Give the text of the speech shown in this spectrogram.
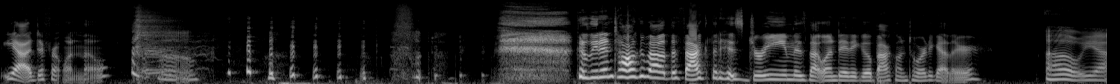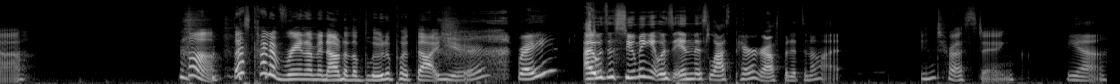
Yeah, a different one though. Oh. Because we didn't talk about the fact that his dream is that one day they go back on tour together. Oh yeah. Huh. That's kind of random and out of the blue to put that here. Right? I was assuming it was in this last paragraph, but it's not. Interesting. Yeah.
